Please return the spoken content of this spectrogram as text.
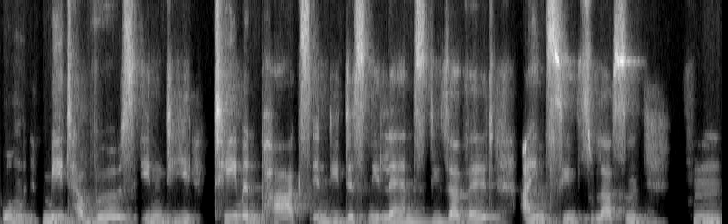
um Metaverse in die Themenparks, in die Disneylands dieser Welt einziehen zu lassen. Hm,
